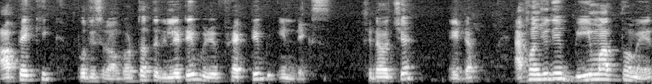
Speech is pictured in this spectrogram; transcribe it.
আপেক্ষিক প্রতিসরাঙ্ক অর্থাৎ রিলেটিভ রিফ্র্যাক্টিভ ইন্ডেক্স সেটা হচ্ছে এটা। এখন যদি বি মাধ্যমের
